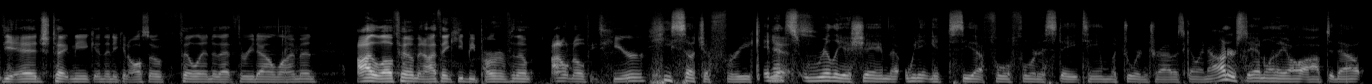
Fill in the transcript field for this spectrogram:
the edge technique and then he can also fill into that three down lineman. I love him and I think he'd be perfect for them. I don't know if he's here. He's such a freak, and it's really a shame that we didn't get to see that full Florida State team with Jordan Travis going. I understand why they all opted out.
